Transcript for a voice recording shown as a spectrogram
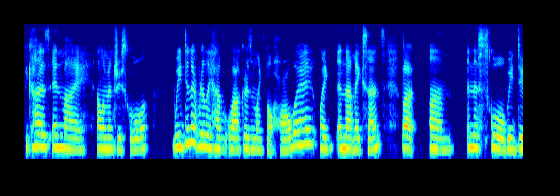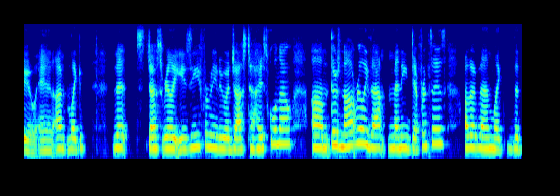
because in my elementary school, we didn't really have lockers in like the hallway, like and that makes sense. But um in this school we do and I'm like that's just really easy for me to adjust to high school now. Um there's not really that many differences other than like the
